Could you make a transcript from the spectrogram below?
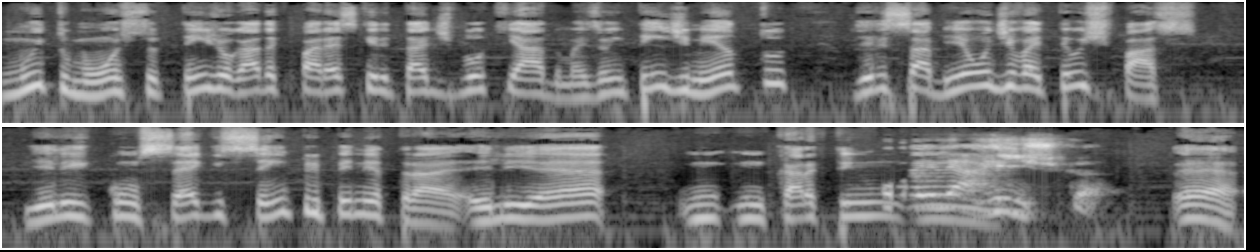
muito monstro, tem jogada que parece que ele tá desbloqueado, mas é o entendimento de ele saber onde vai ter o espaço. E ele consegue sempre penetrar. Ele é um, um cara que tem um. Ou ele arrisca. É,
